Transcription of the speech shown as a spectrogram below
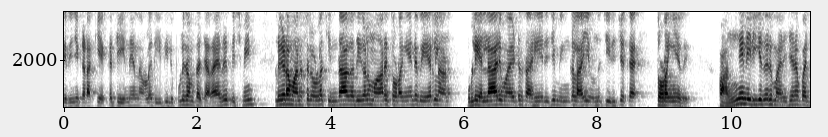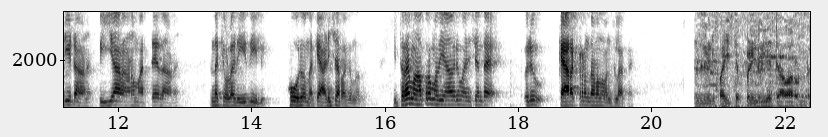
തിരിഞ്ഞ് കിടക്കുകയൊക്കെ ചെയ്യുന്നതെന്നുള്ള രീതിയിൽ പുള്ളി സംസാരിച്ചത് അതായത് വിച്ച് മീൻസ് പുള്ളിയുടെ മനസ്സിലുള്ള ചിന്താഗതികൾ മാറി തുടങ്ങിയതിന്റെ പേരിലാണ് പുള്ളി എല്ലാവരുമായിട്ട് സഹകരിച്ച് മിങ്കിളായി ഒന്ന് ചിരിച്ചൊക്കെ തുടങ്ങിയത്. അപ്പം അങ്ങനെ ഇരിക്കുന്ന ഒരു മനുഷ്യനെ പറ്റിയിട്ടാണ് പി ആർ ആണ് മറ്റേതാണ് എന്നൊക്കെയുള്ള രീതിയിൽ ഓരോന്നൊക്കെ അടിച്ചിറക്കുന്നത്. ഇത്രയും മാത്രം മതി ആ ഒരു മനുഷ്യന്റെ ഒരു ക്യാരക്ടർ എന്താണെന്ന് മനസ്സിലാക്കാൻ. അതിലൊരു ഫൈറ്റ് എപ്പോഴും ക്രിയേറ്റ് ആവാറുണ്ട്.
